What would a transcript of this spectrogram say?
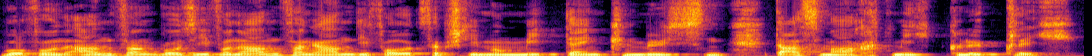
wo von Anfang, wo sie von Anfang an die Volksabstimmung mitdenken müssen. Das macht mich glücklich.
